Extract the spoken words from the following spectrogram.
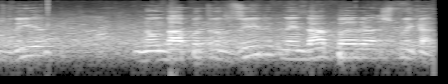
outro dia, não dá para traduzir, nem dá para explicar.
